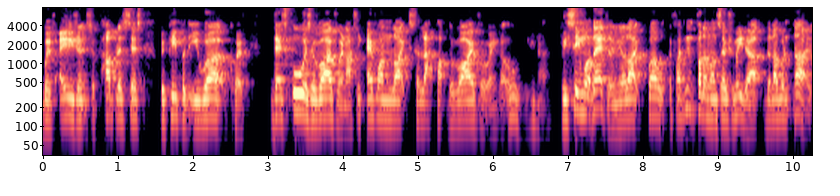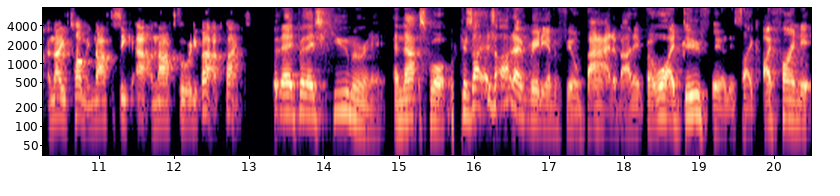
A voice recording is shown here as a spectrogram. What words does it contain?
with agents, with publicists, with people that you work with. There's always a rivalry, and I think everyone likes to lap up the rivalry and go, "Oh, you know, have you seen what they're doing?" You're like, "Well, if I didn't follow them on social media, then I wouldn't know." And now you've told me, now I have to seek it out, and now I have to feel really bad. Thanks. But, there, but there's humor in it, and that's what because I, I don't really ever feel bad about it. But what I do feel is like I find it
